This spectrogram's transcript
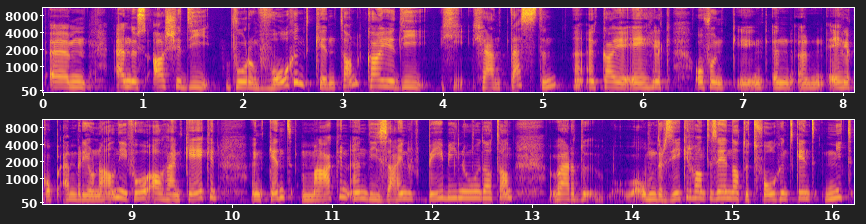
Ehm, en dus als je die voor een volgend kind dan, kan je die gaan testen. Hè, en kan je eigenlijk, of een, een, een, eigenlijk op embryonaal niveau al gaan kijken, een kind maken, een designer baby noemen we dat dan, waardo- om er zeker van te zijn dat het volgend kind niet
